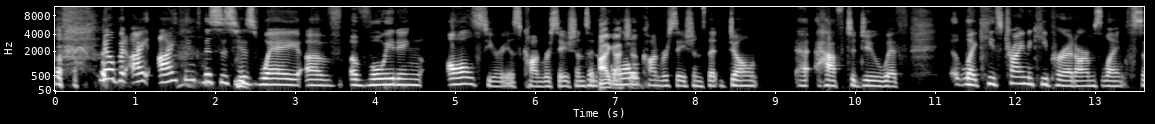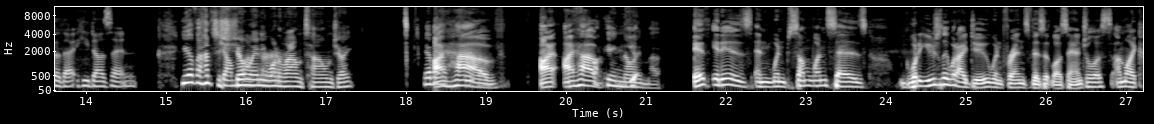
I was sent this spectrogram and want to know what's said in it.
no, but I I think this is his way of avoiding all serious conversations and I gotcha. all conversations that don't ha- have to do with like he's trying to keep her at arm's length so that he doesn't. You ever had to show anyone her. around town, Jake? I had to do have. I I have. fucking nightmare. It, it is. And when someone says, what usually what I do when friends visit Los Angeles, I'm like,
